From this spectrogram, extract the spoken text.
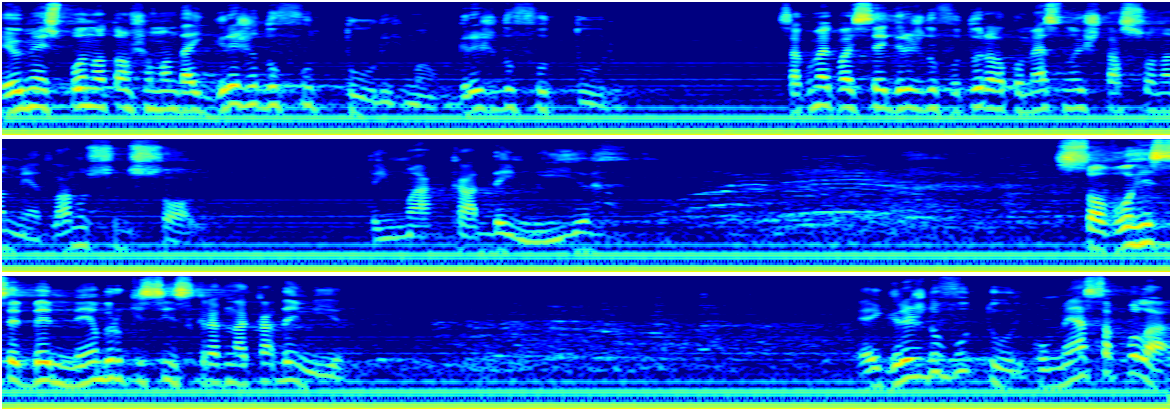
Eu e minha esposa nós estamos chamando da igreja do futuro, irmão. Igreja do futuro. Sabe como é que vai ser a igreja do futuro? Ela começa no estacionamento, lá no subsolo. Tem uma academia. Só vou receber membro que se inscreve na academia. É a igreja do futuro. Começa a pular.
